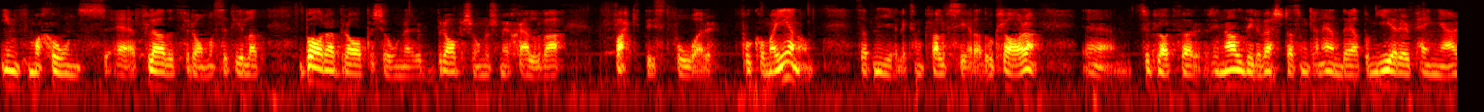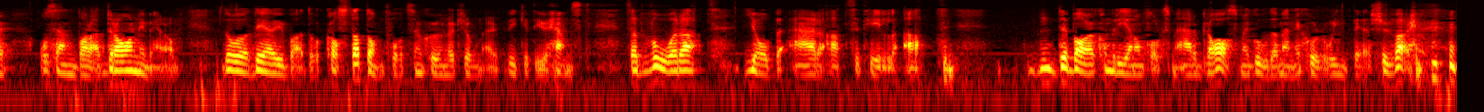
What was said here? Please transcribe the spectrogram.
informationsflödet för dem och ser till att bara bra personer, bra personer som är själva faktiskt får, får komma igenom. Så att ni är liksom kvalificerade och klara. Eh, såklart för Rinaldi, det värsta som kan hända är att de ger er pengar och sen bara drar ni med dem. Då, det har ju bara då kostat dem 2700 kronor, vilket är ju hemskt. Så att vårat jobb är att se till att det bara kommer igenom folk som är bra, som är goda människor och inte tjuvar.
